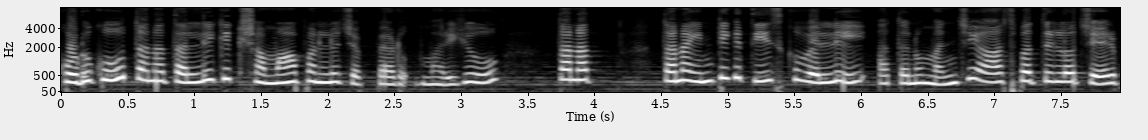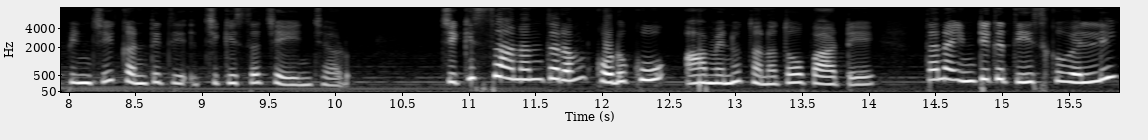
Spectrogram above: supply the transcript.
కొడుకు తన తల్లికి క్షమాపణలు చెప్పాడు. మరియు తన తన ఇంటికి తీసుకువెళ్ళి అతను మంచి ఆసుపత్రిలో చేర్పించి కంటి చికిత్స చేయించాడు. చికిత్స అనంతరం కొడుకు ఆమెను తనతో పాటే తన ఇంటికి తీసుకువెళ్ళి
